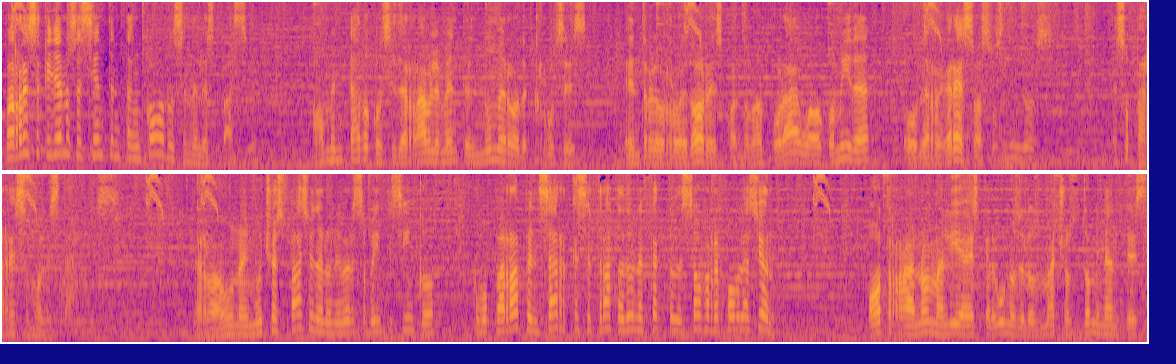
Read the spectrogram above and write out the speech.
Parece que ya no se sienten tan cómodos en el espacio. Ha aumentado considerablemente el número de cruces entre los roedores cuando van por agua o comida o de regreso a sus nidos. Eso parece molestarles. Pero aún hay mucho espacio en el universo 25 como para pensar que se trata de un efecto de sobrepoblación. Otra anomalía es que algunos de los machos dominantes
